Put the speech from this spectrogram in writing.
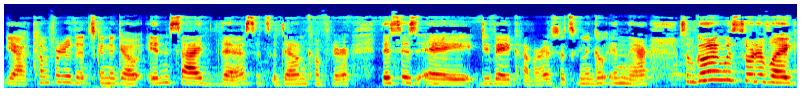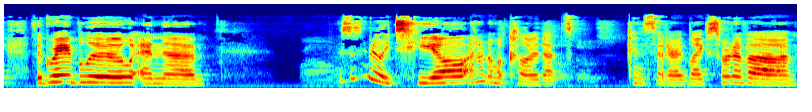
yeah comforter that's going to go inside this. It's a down comforter. This is a duvet cover so it's going to go in there. So i'm going with sort of like the gray blue and the this isn't really teal. I don't know what color that's considered. Like sort of a,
